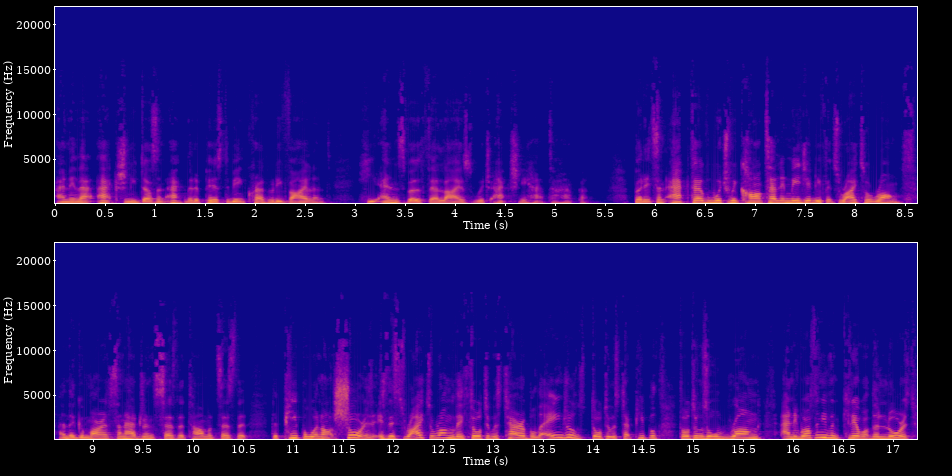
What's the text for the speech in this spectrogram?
And in that action, he does an act that appears to be incredibly violent. He ends both their lives, which actually had to happen. But it's an act over which we can't tell immediately if it's right or wrong. And the Gemara in Sanhedrin says, the Talmud says that the people were not sure. Is, is this right or wrong? They thought it was terrible. The angels thought it was terrible. People thought it was all wrong. And it wasn't even clear what the law is.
